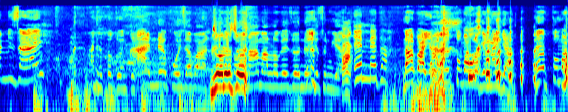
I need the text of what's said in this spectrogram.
আমি। যাই। আচ্ছা জোরে। না, আমার লগে জয়েন গেছুন গিয়া। এম মেধা। না ভাই আমি তোমার লগে নাই যা হ্যাঁ তোমার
